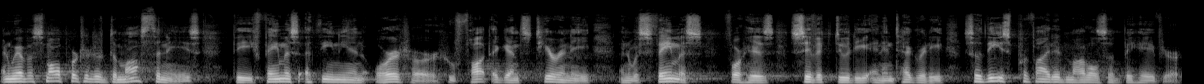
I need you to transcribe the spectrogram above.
And we have a small portrait of Demosthenes, the famous Athenian orator who fought against tyranny and was famous for his civic duty and integrity. So these provided models of behavior.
